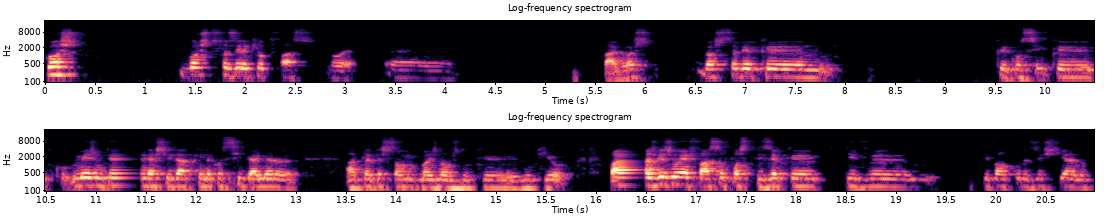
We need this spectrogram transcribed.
gosto, gosto de fazer aquilo que faço, não é? Uh, pá, gosto, gosto de saber que, que, consigo, que mesmo tendo esta idade que ainda consigo ganhar atletas que são muito mais novos do que, do que eu. Pá, às vezes não é fácil, posso dizer que tive, tive alturas este ano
